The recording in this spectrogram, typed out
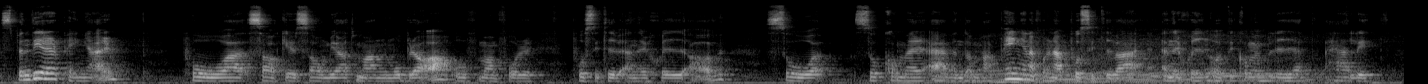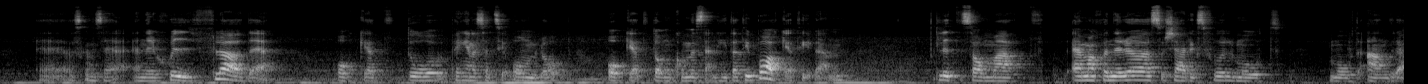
spenderar pengar på saker som gör att man mår bra och man får positiv energi av så, så kommer även de här pengarna få den här positiva energin och det kommer bli ett härligt eh, vad ska man säga, energiflöde och att då pengarna sätts i omlopp och att de kommer sen hitta tillbaka till en. Lite som att är man generös och kärleksfull mot, mot andra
